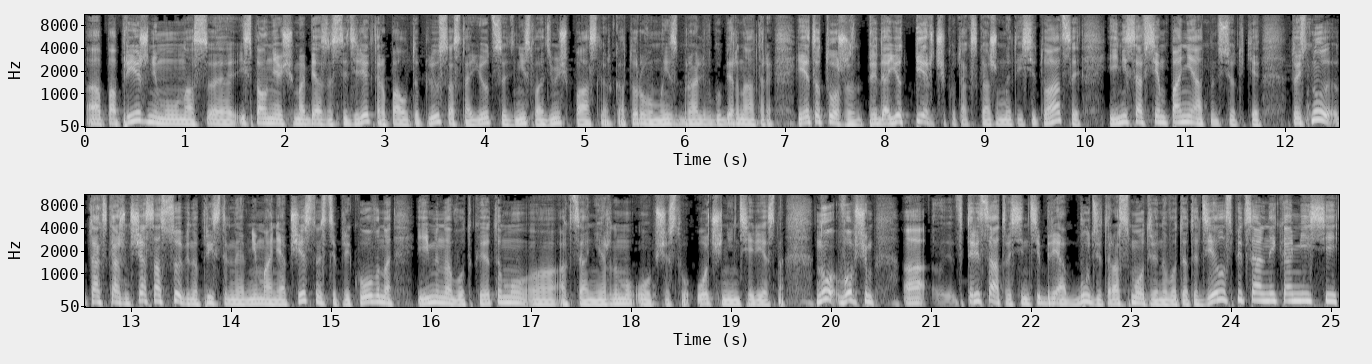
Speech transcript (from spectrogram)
А, по-прежнему у нас э, исполняющим обязанности директора Пауты Плюс остается Денис Владимирович Паслер, которого мы избрали в губернаторы. И это тоже придает перчику, так скажем, этой ситуации. И не совсем понятно все-таки. То есть, ну, так скажем, сейчас особенно пристальное внимание общественности приковано именно вот к этому э, акционерному обществу. Очень интересно интересно. Ну, в общем, а, в 30 сентября будет рассмотрено вот это дело специальной комиссии.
